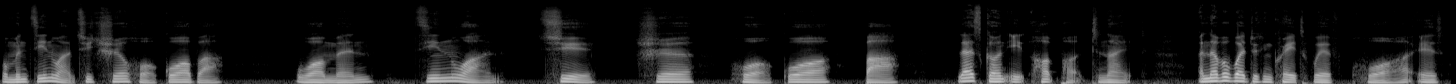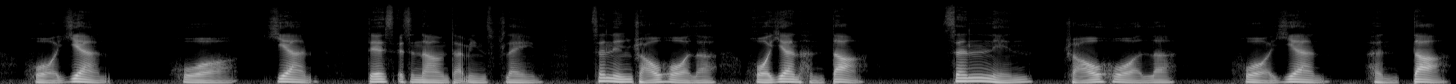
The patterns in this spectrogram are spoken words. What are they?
我们今晚去吃火锅吧。我们今晚去吃火锅吧。Let's go and eat hot pot tonight. Another word we can create with 火 is 火焰,火焰. This is a noun that means flame. 森林着火了，火焰很大。森林着火了，火焰很大。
